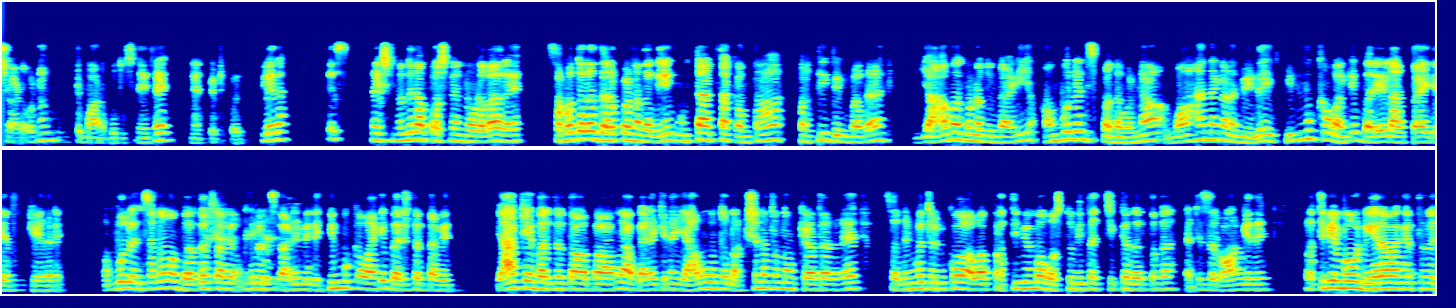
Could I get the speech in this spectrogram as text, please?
ಶಾಡೋನ ಉಂಟು ಮಾಡಬಹುದು ಸ್ನೇಹಿತರೆ, ನೆನ್ಪಿಟ್ಕೊಳ್ಳಿ. ಕ್ಲಿಯರ್ ಎಸ್ ನೆಕ್ಸ್ಟ್ ಮುಂದಿನ ಪ್ರಶ್ನೆ ನೋಡೋದಾದ್ರೆ, ಸಮತಲ ದರ್ಪಣದಲ್ಲಿ ಉಂಟಾಗ್ತಕ್ಕಂತಹ ಪ್ರತಿಬಿಂಬದ ಯಾವ ಗುಣದಿಂದಾಗಿ ಆಂಬುಲೆನ್ಸ್ ಪದವನ್ನ ವಾಹನಗಳ ಮೇಲೆ ಹಿಮ್ಮುಖವಾಗಿ ಬರೆಯಲಾಗ್ತಾ ಇದೆ ಅಂತ ಕೇಳಿದರೆ. ಆಂಬುಲೆನ್ಸ್ ಅನ್ನ ನಾವು ಬರ್ದಿರ್ತಾವೆ. ಆಂಬುಲೆನ್ಸ್ ಗಾಡಿ ಮೇಲೆ ಹಿಮ್ಮುಖವಾಗಿ ಬರೆದಿರ್ತೇವೆ. ಯಾಕೆ ಬರ್ದಿರ್ತಾವಪ್ಪ ಅಂದ್ರೆ ಆ ಬೆಳಕಿನ ಯಾವ ಒಂದು ಲಕ್ಷಣದ ನಾವು ಕೇಳ್ತಾ ಇದ್ರೆ ಸೊ ನಿಮ್ಗೆ ತಿರ್ಬೇಕು ಅವಾಗ ಪ್ರತಿಬಿಂಬ ವಸ್ತುಗಿಂತ ಚಿಕ್ಕದಿರ್ತದ. ದಟ್ ಇಸ್ ರಾಂಗ್ ಇದೆ. ಪ್ರತಿಬಿಂಬವು ನೇರವಾಗಿರ್ತದೆ.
